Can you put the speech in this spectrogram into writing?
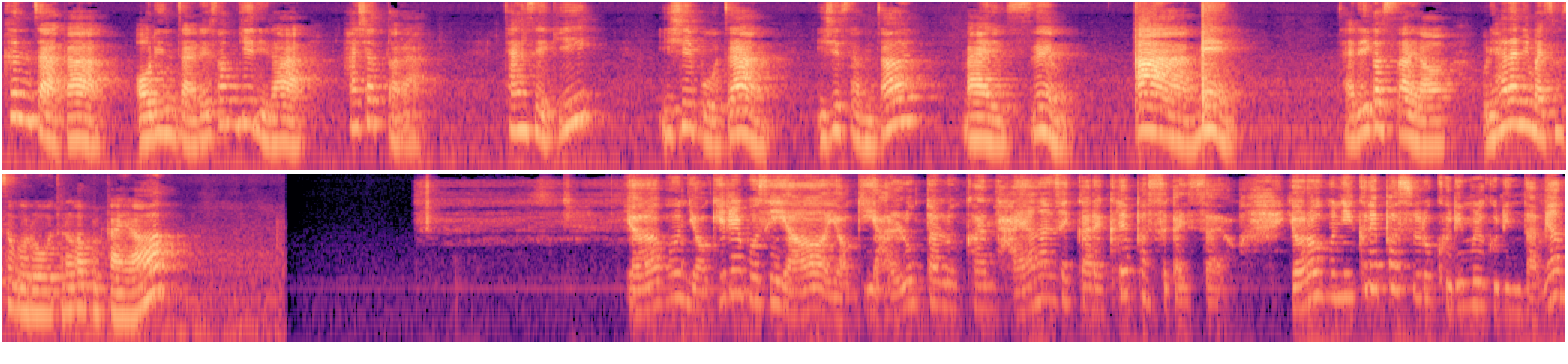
큰 자가 어린 자를 섬기리라 하셨더라. 창세기 25장 23절 말씀. 아멘. 잘 읽었어요. 우리 하나님 말씀 속으로 들어가 볼까요? 여러분 여기를 보세요. 여기 알록달록한 다양한 색깔의 크레파스가 있어요. 여러분이 크레파스로 그림을 그린다면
